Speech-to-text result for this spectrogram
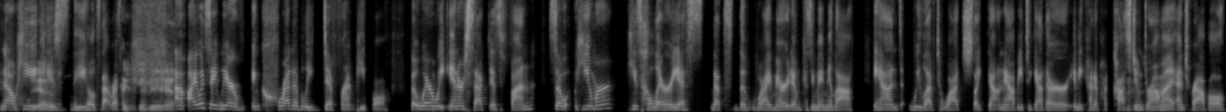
No, he yeah. he's he holds that record. yeah. um, I would say we are incredibly different people, but where mm-hmm. we intersect is fun. So humor, he's hilarious. That's the why I married him because he made me laugh. And we love to watch like Downton Abbey together, any kind of costume drama and travel.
